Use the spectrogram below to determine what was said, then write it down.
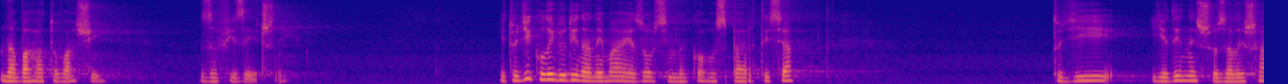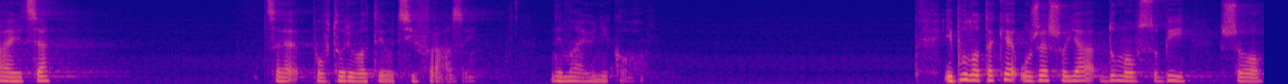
набагато важчий за фізичний. І тоді, коли людина не має зовсім на кого спертися, тоді єдине, що залишається, це повторювати оці фрази. Не маю нікого. І було таке уже, що я думав собі, що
